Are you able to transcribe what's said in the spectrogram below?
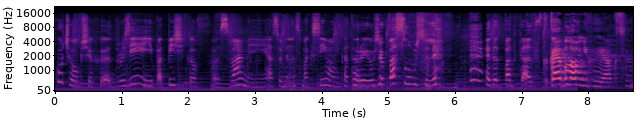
куча общих э, друзей и подписчиков э, с вами, и особенно с Максимом, которые уже послушали этот подкаст. Какая была у них реакция?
